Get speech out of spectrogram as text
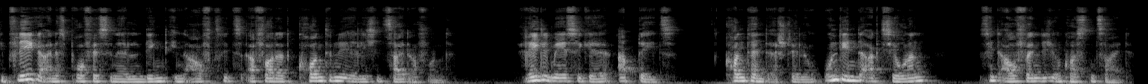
Die Pflege eines professionellen LinkedIn-Auftritts erfordert kontinuierlichen Zeitaufwand. Regelmäßige Updates, Content-Erstellung und Interaktionen sind aufwendig und kosten Zeit.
